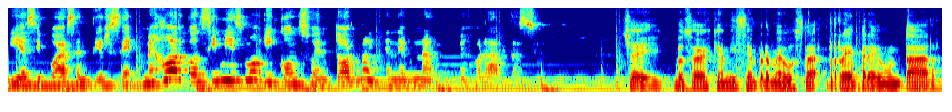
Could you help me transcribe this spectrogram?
y así pueda sentirse mejor con sí mismo y con su entorno y tener una mejor adaptación. Che, vos sabes que a mí siempre me gusta repreguntar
